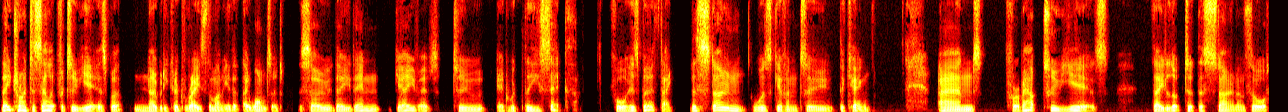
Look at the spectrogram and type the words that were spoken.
They tried to sell it for two years, but nobody could raise the money that they wanted. So they then gave it to Edward VI for his birthday. The stone was given to the king, and for about two years, they looked at the stone and thought,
